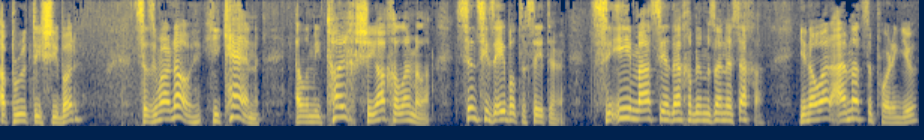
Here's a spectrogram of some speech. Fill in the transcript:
uproot the shibud. Says Gemara, no, he can. Since he's able to say to her, you know what? I'm not supporting you.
